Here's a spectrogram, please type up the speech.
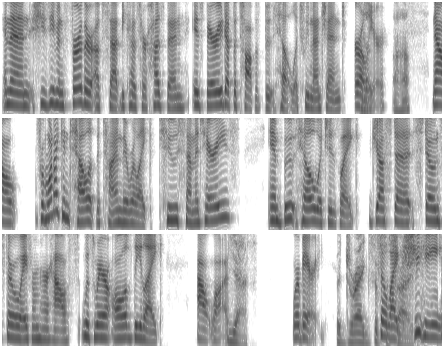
And then she's even further upset because her husband is buried at the top of Boot Hill, which we mentioned earlier. Uh huh. Now, from what I can tell at the time, there were like two cemeteries. And Boot Hill, which is like just a stone's throw away from her house, was where all of the like outlaws Yes. were buried. The dregs of So like she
